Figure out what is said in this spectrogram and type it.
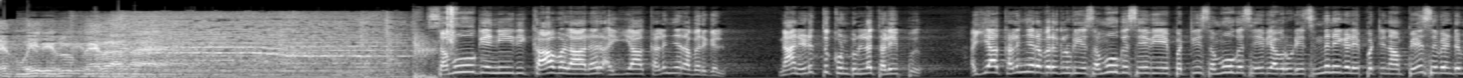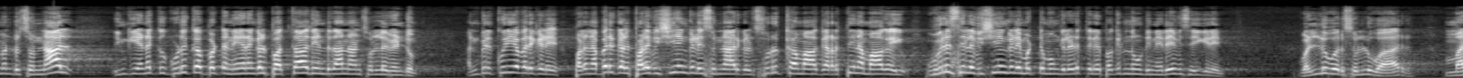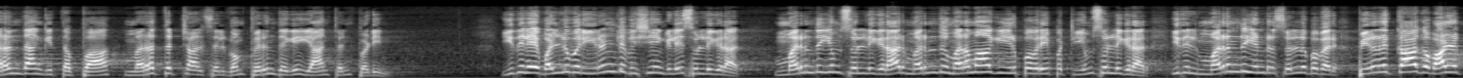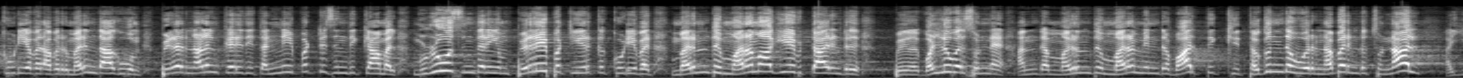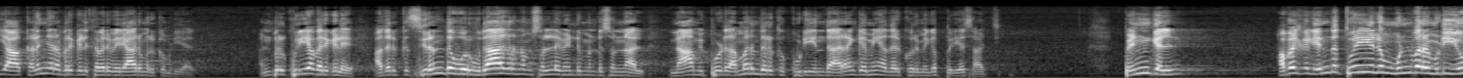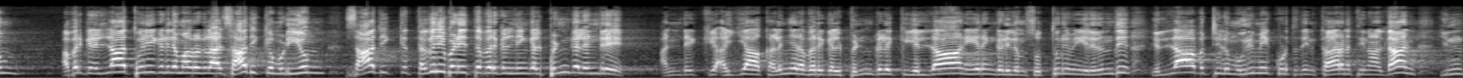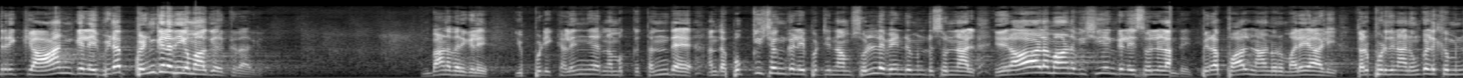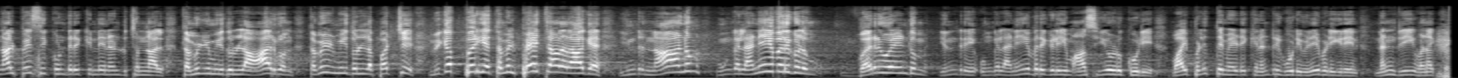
என் உயிரினும் மேலான சமூக நீதி காவலாளர் ஐயா கலைஞர் அவர்கள். நான் எடுத்துக்கொண்டுள்ள தலைப்பு. ஐயா கலைஞர் அவர்களுடைய சமூக சேவையை பற்றி சமூக சேவை அவருடைய சிந்தனைகளை பற்றி நாம் பேச வேண்டும் என்று சொன்னால் இங்கு எனக்கு கொடுக்கப்பட்ட நேரங்கள் பத்தாது என்றுதான் நான் சொல்ல வேண்டும். அன்பிற்குரியவர்களே பல நபர்கள் பல விஷயங்களை சொன்னார்கள். சுருக்கமாக ரத்தினமாக ஒரு சில விஷயங்களை மட்டும் உங்களிடத்திலே பகிர்ந்து கொண்டு நிறைவு செய்கிறேன். வள்ளுவர் சொல்லுவார் மறந்தாங்கி தப்பா மரத்தற்றால் செல்வம் பெருந்தகை யான் தன் படின். இதிலே வள்ளுவர் இரண்டு விஷயங்களே சொல்லுகிறார். மருந்தையும் சொல்லுகிறார் மருந்து மரமாகி இருப்பவரை பற்றியும் சொல்லுகிறார். இதில் மருந்து என்று சொல்லுபவர் பிறருக்காக வாழக்கூடியவர் அவர் மருந்தாகவும் பிறர் நலன் கருதி தன்னை பற்றி சிந்திக்காமல் முழு சிந்தனையும் பிறரை பற்றி இருக்கக்கூடியவர் மருந்து மரமாகியே விட்டார் என்று வள்ளுவர் சொன்ன அந்த மருந்து மரம் என்ற வார்த்தைக்கு தகுந்த ஒரு நபர் என்று சொன்னால் ஐயா கலைஞர் அவர்களை தவிர வேறு யாரும் இருக்க முடியாது. அன்பிற்குரியவர்களே அதற்கு சிறந்த ஒரு உதாரணம் சொல்ல வேண்டும் என்று சொன்னால் நாம் இப்பொழுது அமர்ந்திருக்கக்கூடிய இந்த அரங்கமே அதற்கு ஒரு மிகப்பெரிய சாட்சி. பெண்கள் அவர்கள் எந்த துறையிலும் முன்வர முடியும் அவர்கள் எல்லா துறைகளிலும் அவர்களால் சாதிக்க முடியும் சாதிக்க தகுதி படைத்தவர்கள் நீங்கள் பெண்கள் என்று அன்றைக்கு ஐயா கலைஞர் அவர்கள் பெண்களுக்கு எல்லா நேரங்களிலும் சொத்துரிமையிலிருந்து எல்லாவற்றிலும் உரிமை கொடுத்ததின் காரணத்தினால் தான் இன்றைக்கு ஆண்களை விட பெண்கள் அதிகமாக இருக்கிறார்கள். அன்பானவர்களே இப்படி கலைஞர் நமக்கு தந்த அந்த பொக்கிஷங்களை பற்றி நாம் சொல்ல வேண்டும் என்று சொன்னால் ஏராளமான விஷயங்களை சொல்லலாம். பிறப்பால் நான் ஒரு மலையாளி தற்பொழுது நான் உங்களுக்கு முன்னால் பேசிக் கொண்டிருக்கின்றேன் என்று சொன்னால் தமிழ் மீதுள்ள ஆர்வம் தமிழ் மீதுள்ள பற்று மிகப்பெரிய தமிழ் பேச்சாளராக இன்று நானும் உங்கள் அனைவர்களும் வர வேண்டும் என்று உங்கள் அனைவர்களையும் ஆசையோடு கூடி வாய்ப்பளித்த மேடைக்கு நன்றி கூடி விடைபடுகிறேன் நன்றி வணக்கம்.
